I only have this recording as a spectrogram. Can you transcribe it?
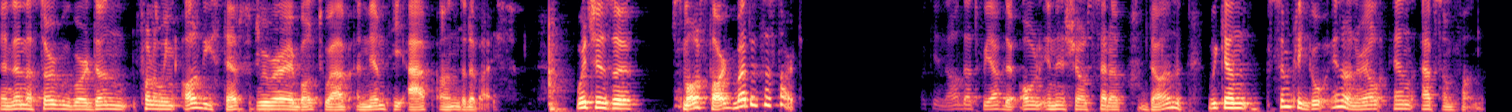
And then after we were done following all these steps, we were able to have an empty app on the device, which is a small start, but it's a start. Now that we have the whole initial setup done, we can simply go in Unreal and have some fun.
